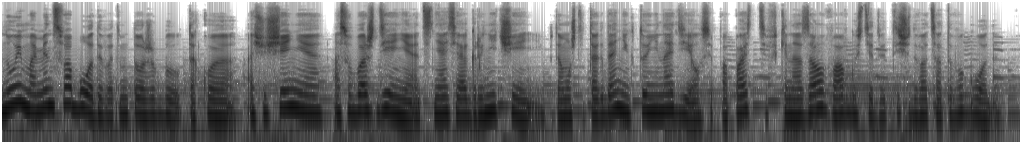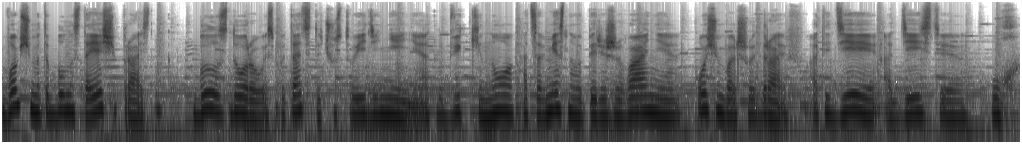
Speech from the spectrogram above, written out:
Ну и момент свободы в этом тоже был. Такое ощущение освобождения от снятия ограничений, потому что тогда никто и не надеялся попасть в кинозал в августе 2020 года. В общем, это был настоящий праздник. Было здорово испытать это чувство единения, от любви к кино, от совместного переживания. Очень большой драйв. От идеи, от действия. Ух,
